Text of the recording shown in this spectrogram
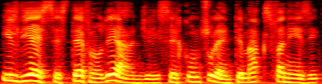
il DS Stefano De Angelis e il consulente Max Fanesi.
